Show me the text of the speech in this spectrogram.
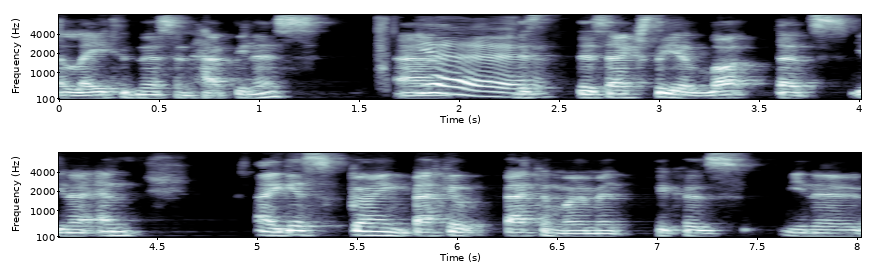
elatedness and happiness um, yeah. There's, there's, actually a lot that's you know and i guess going back a back a moment because you know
